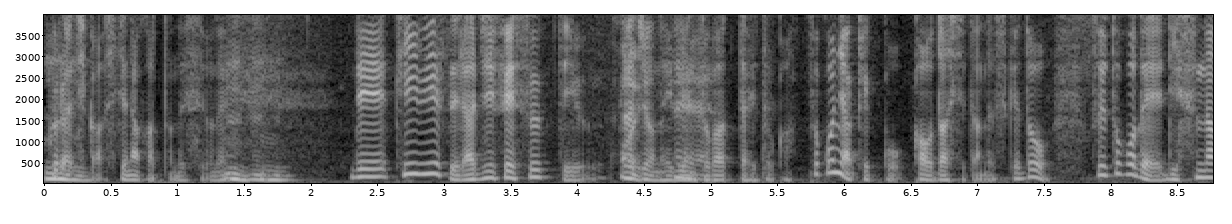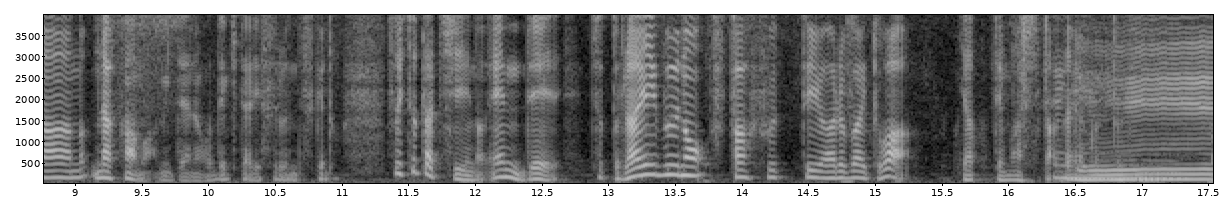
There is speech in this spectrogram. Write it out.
ぐらいしかしてなかったんですよね、うんうんで TBS でラジフェスっていうラジオのイベントがあったりとか、そこには結構顔出してたんですけどそういうところでリスナーの仲間みたいなのができたりするんですけどそういう人たちの縁でちょっとライブのスタッフっていうアルバイトはやってました大学の時に。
